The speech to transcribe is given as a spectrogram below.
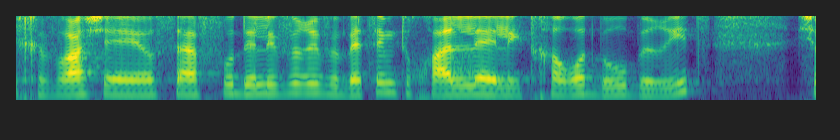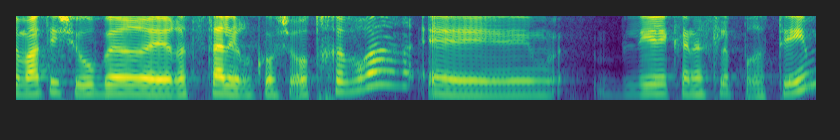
חברה שעושה food delivery, ובעצם תוכל להתחרות ב Uber Eats. שמעתי שאובר רצתה לרכוש עוד חברה, בלי להיכנס לפרטים.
